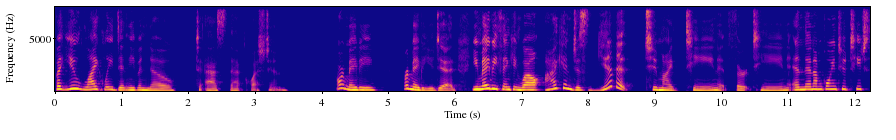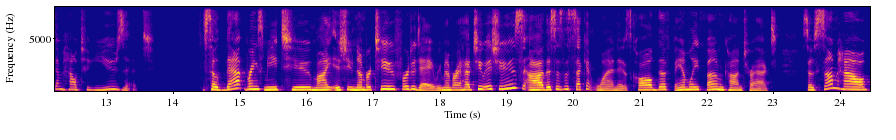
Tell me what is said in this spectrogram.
but you likely didn't even know to ask that question. Or maybe, or maybe you did. You may be thinking, well, I can just give it to my teen at 13, and then I'm going to teach them how to use it. So that brings me to my issue number two for today. Remember, I had two issues. Uh, this is the second one. It's called the family phone contract. So somehow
